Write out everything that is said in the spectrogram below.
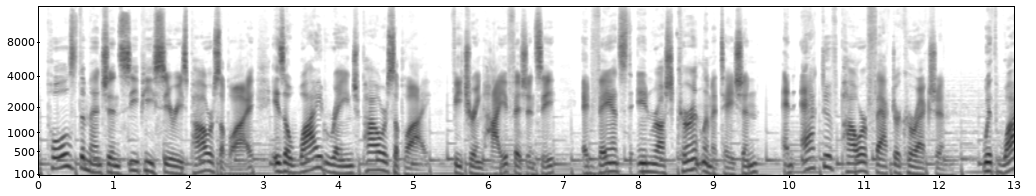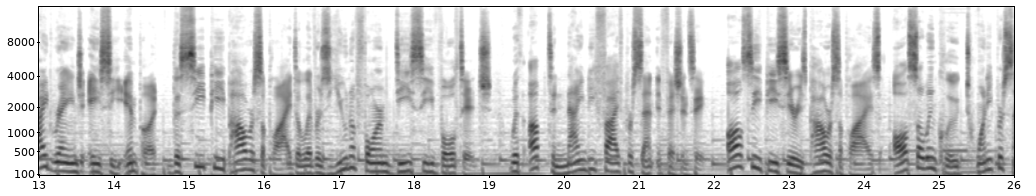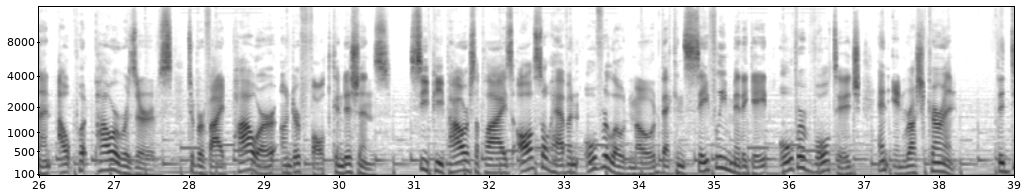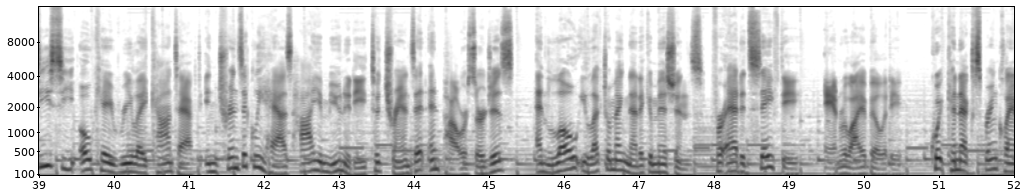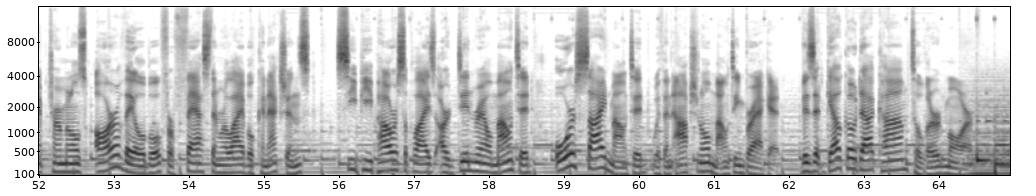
PULS Dimension CP Series power supply is a wide-range power supply featuring high efficiency, advanced inrush current limitation, and active power factor correction. With wide-range AC input, the CP power supply delivers uniform DC voltage with up to 95% efficiency. All CP series power supplies also include 20% output power reserves to provide power under fault conditions. CP power supplies also have an overload mode that can safely mitigate overvoltage and inrush current. The DC OK relay contact intrinsically has high immunity to transit and power surges and low electromagnetic emissions for added safety and reliability. Quick Connect spring clamp terminals are available for fast and reliable connections. CP power supplies are DIN rail mounted or side mounted with an optional mounting bracket. Visit galco.com to learn more.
